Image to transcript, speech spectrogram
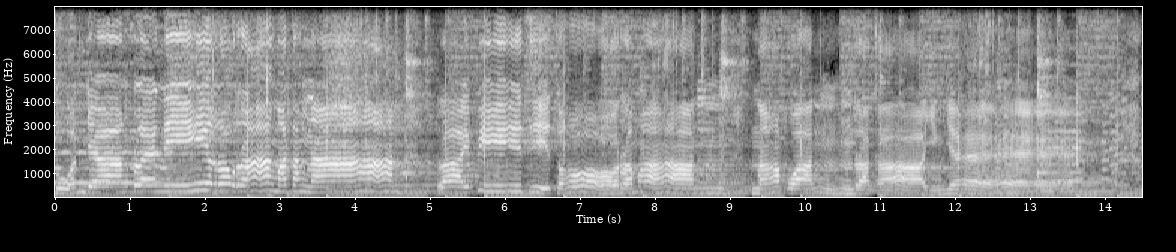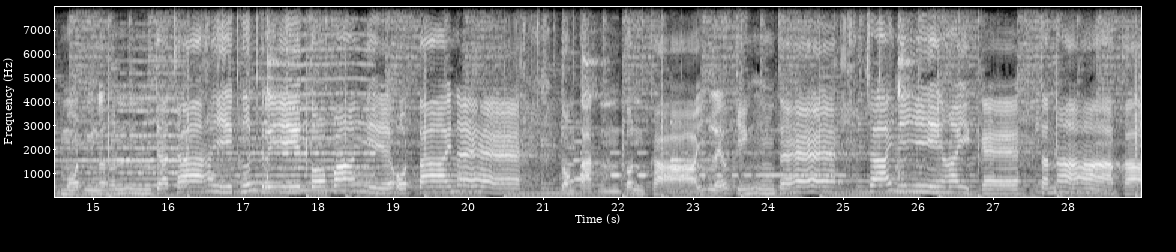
สวนยางแปลงนี้เราร้างมาตั้งนาน หลายปีที่ทรมานนับวันราคายิ่งแย่ หมดเงินจะใช้คืนกรีต่อไปอดตายแน่ ต้องตัดต้นขายแล้วจริงแท้ใช้นี้ให้แก่ธนาคา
